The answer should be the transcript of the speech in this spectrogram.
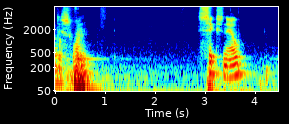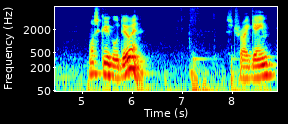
this one. 6 0. What's Google doing? Let's try game.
